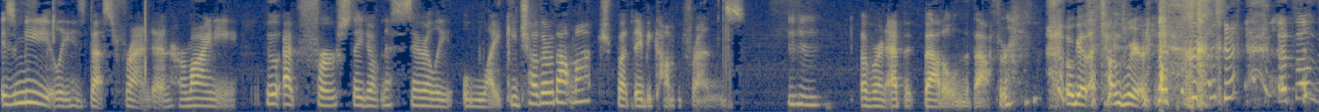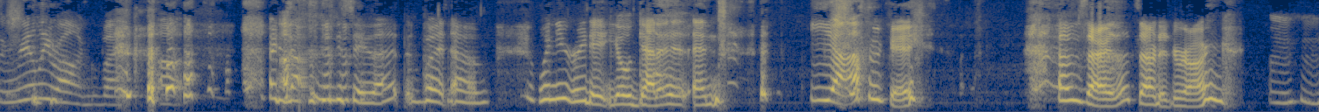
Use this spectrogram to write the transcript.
is immediately his best friend and Hermione who at first they don't necessarily like each other that much but they become friends Mhm. over an epic battle in the bathroom. Okay that sounds weird. That sounds really wrong, but uh, I did not mean to say that but um when you read it you'll get it and yeah. okay. I'm sorry, that sounded wrong. Mm-hmm.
